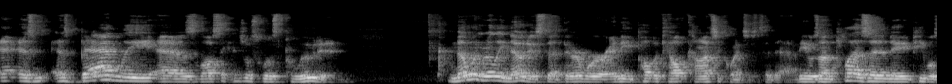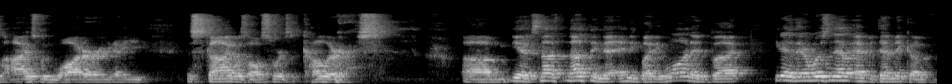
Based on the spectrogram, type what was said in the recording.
as as badly as Los Angeles was polluted, no one really noticed that there were any public health consequences to that. I mean, it was unpleasant. Maybe people's eyes would water. You know, you, the sky was all sorts of colors. um, you know, it's not nothing that anybody wanted, but you know, there was no epidemic of,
